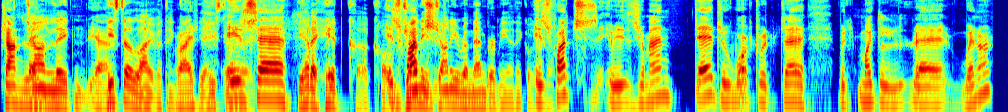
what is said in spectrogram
John Leyton. John Leyton. Yeah. He's still alive, I think. Right. Yeah, he's still is alive. uh, he had a hit called Johnny Johnny Remember Me, I think it was is called. what is your man dead who worked with uh, with Michael uh, Winner?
